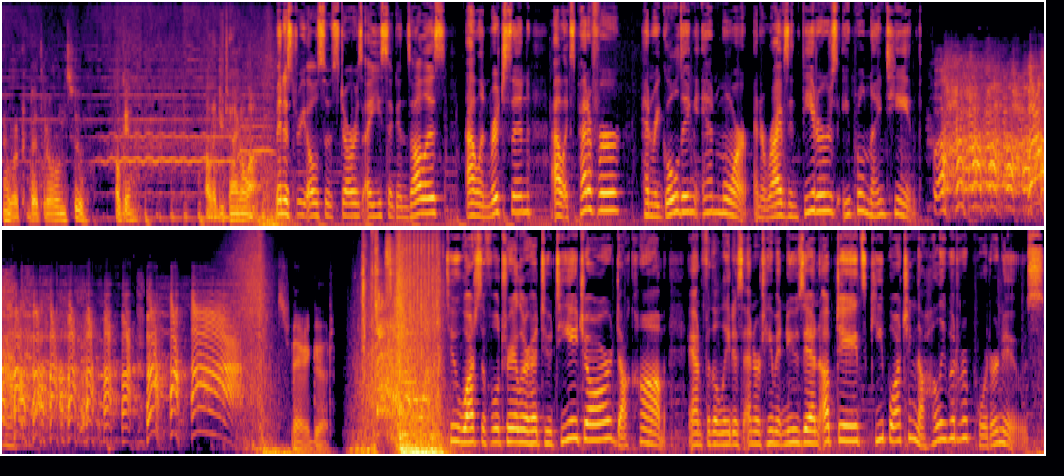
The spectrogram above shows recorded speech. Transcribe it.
I work better alone too. Okay. I'll let you tag along. Ministry also stars Eiza Gonzalez, Alan Ritchson, Alex Pettyfer, Henry Golding, and more, and arrives in theaters April 19th. It's very good. To watch the full trailer, head to thr.com. And for the latest entertainment news and updates, keep watching the Hollywood Reporter News.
